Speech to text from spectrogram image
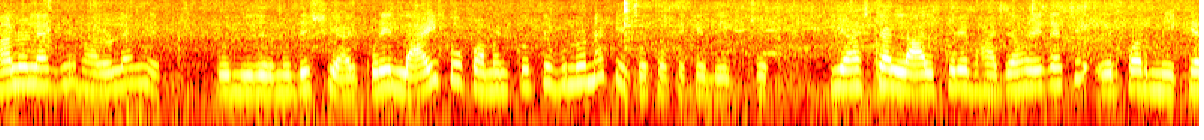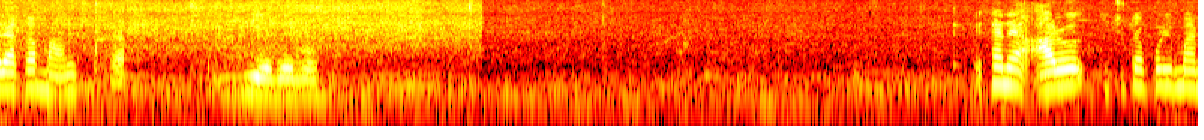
ভালো লাগবে, ভালো লাগলে বন্ধুদের মধ্যে শেয়ার করে লাইক ও কমেন্ট করতে ভুলো না কে কোথা থেকে দেখছ। পেঁয়াজটা লাল করে ভাজা হয়ে গেছে, এরপর মেখে রাখা মাংসটা দিয়ে দেবো। এখানে আরও কিছুটা পরিমাণ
